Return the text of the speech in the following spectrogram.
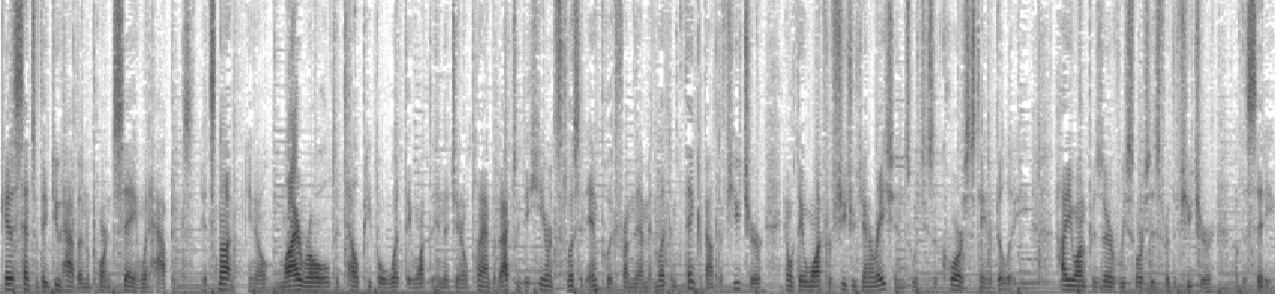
get a sense that they do have an important say in what happens. It's not, you know, my role to tell people what they want in the general plan, but actually to hear and solicit input from them and let them think about the future and what they want for future generations, which is, of course, sustainability. How you want to preserve resources for the future of the city.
